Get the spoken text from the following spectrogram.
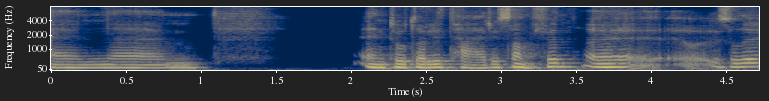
enn eh, en totalitære samfunn. Eh, så det,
